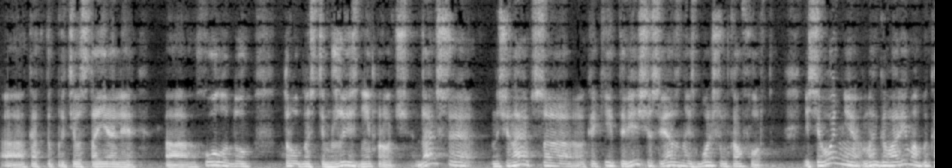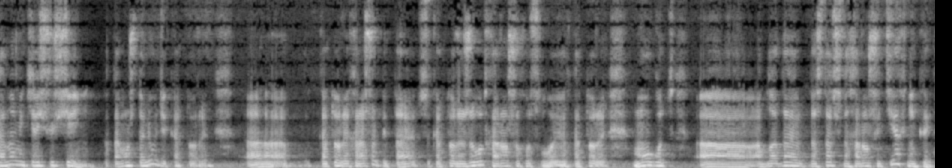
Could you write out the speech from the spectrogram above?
как-то противостояли э, холоду, трудностям жизни и прочее. Дальше начинаются э, какие-то вещи, связанные с большим комфортом. И сегодня мы говорим об экономике ощущений, потому что люди, которые, э, которые хорошо питаются, которые живут в хороших условиях, которые могут, э, обладают достаточно хорошей техникой,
